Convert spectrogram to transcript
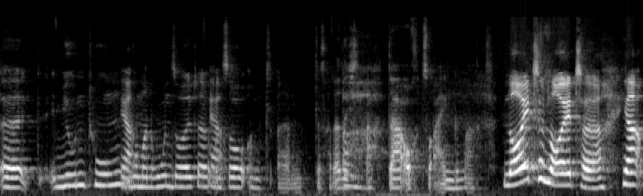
äh, im Judentum, Ja. wo man ruhen sollte Ja. und so. Und ähm, das hat er sich ach, da auch zu eigen gemacht. Leute, Leute, ja,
